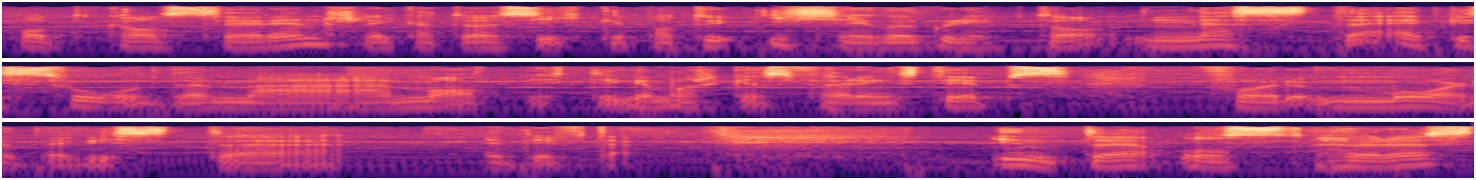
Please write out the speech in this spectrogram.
podkastserien, slik at du er sikker på at du ikke går glipp av neste episode med matnyttige markedsføringstips for målbevisste bedrifter. Inntil oss høres,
